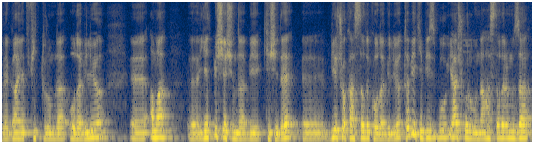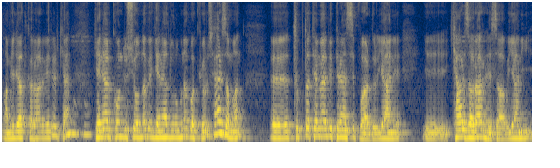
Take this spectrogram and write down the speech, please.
ve gayet fit durumda olabiliyor. E, ama e, 70 yaşında bir kişide e, birçok hastalık olabiliyor. Tabii ki biz bu yaş grubunda hastalarımıza ameliyat kararı verirken genel kondisyonuna ve genel durumuna bakıyoruz. Her zaman e, tıpta temel bir prensip vardır. Yani e, kar zarar hesabı yani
